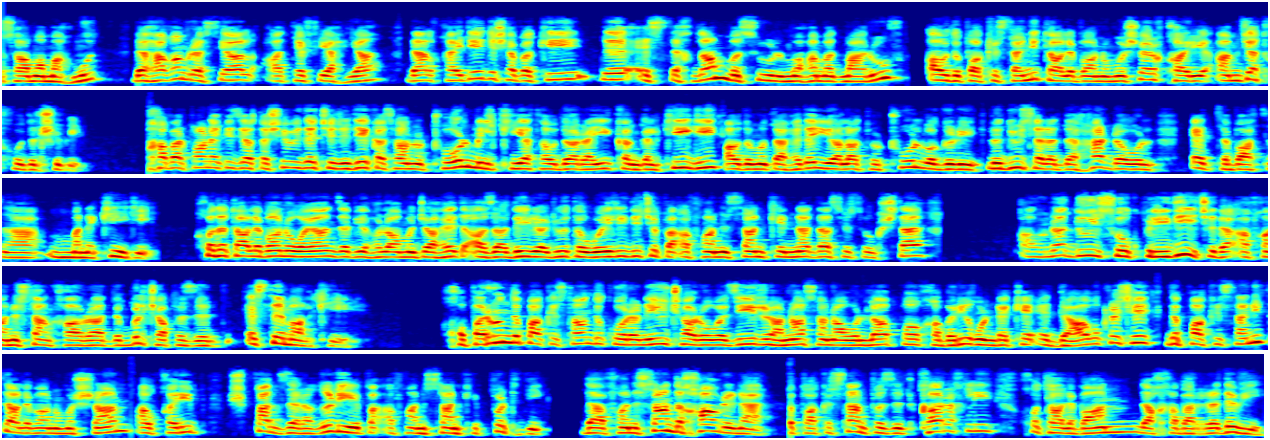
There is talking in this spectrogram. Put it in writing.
اسامه محمود د هغه مرستیال عاطف یحیی د القاعده د شبکې د استخدام مسول محمد معروف او د پاکستانی طالبانو مشر قاری امجد خودل شوی خبرپاڼه کې زیاته شوې ده چې د دې کسانو ټول ملکیت او دارایی کنګل کیږي او د متحده ایالاتو ټول وګړي له دوی سره د هر ډول ارتباط نه منع کیږي خو د طالبانو ویاند ذبیح الله مجاهد ازادي رادیو ته ویلي دي چې په افغانستان کې نه داسې څوک شته او نه دوی څوک پریدي چې د افغانستان خاوره د بل چا په ضد استعمال کړي خو پرون د پاکستان د کورنیو چارو وزیر رانا ثنا الله په خبري غونډه کې ادعا وکړه چې د پاکستانی طالبانو مشران او قریب شپږ زره غړي په افغانستان کې پټ دي د افغانستان د خاورې نه د پاکستان په ضد کار اخلي خو طالبان دا خبر ردوي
